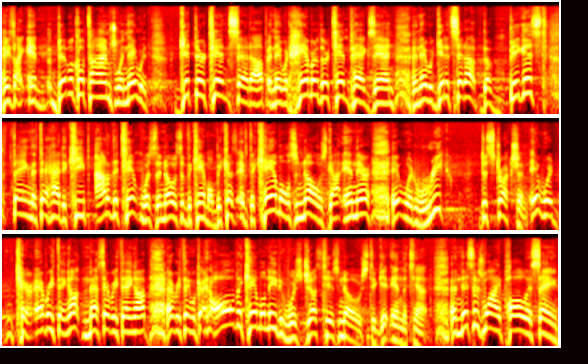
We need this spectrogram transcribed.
He's like, in biblical times when they would get their tent set up and they would hammer their tent pegs in and they would get it set up, the biggest thing that they had to keep out of the tent was the nose of the camel. Because if the camel's nose got in there, it would wreak destruction. It would tear everything up, mess everything up, everything would, and all the camel needed was just his nose to get in the tent. And this is why Paul is saying,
